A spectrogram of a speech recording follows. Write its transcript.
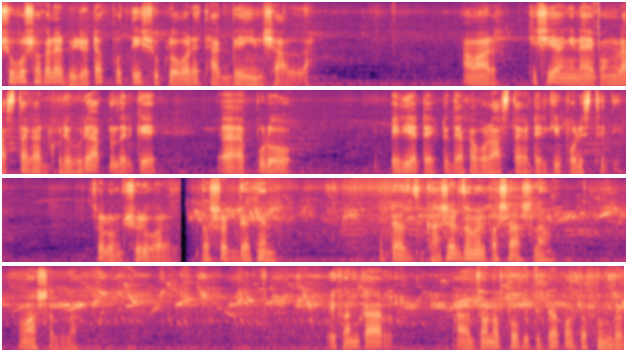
শুভ সকালের ভিডিওটা প্রতি শুক্রবারে থাকবে ইনশাআল্লাহ। আমার কৃষি আঙিনা এবং রাস্তাঘাট ঘুরে ঘুরে আপনাদেরকে পুরো এরিয়াটা একটু দেখাবো, রাস্তাঘাটের কি পরিস্থিতি। চলুন, শুরু করা দর্শক, দেখেন, একটা ঘাসের জমির পাশে আসলাম। মাশাল্লাহ এখানকার জনপ্রকৃতিটা কত সুন্দর,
